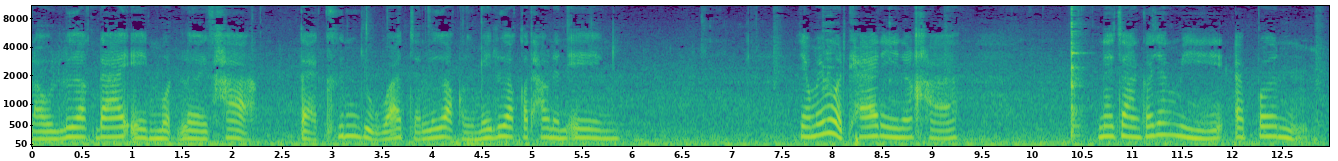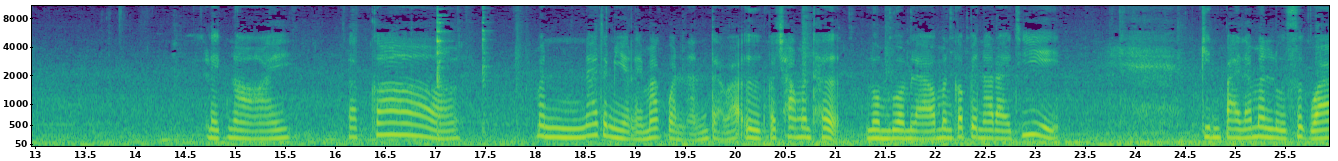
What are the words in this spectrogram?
เราเลือกได้เองหมดเลยค่ะ แต่ขึ้นอยู่ว่าจะเลือกหรือไม่เลือกก็เท่านั้นเอง ยังไม่หมดแค่นี้นะคะ ในจานก็ยังมีแอปเปิลเล็กน้อย แล้วก็ มันน่าจะมีอะไรมากกว่านั้น แต่ว่าเออก็ช่างมันเถอะรวมๆแล้ว มันก็เป็นอะไรที่ กินไปแล้วมันรู้สึกว่า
